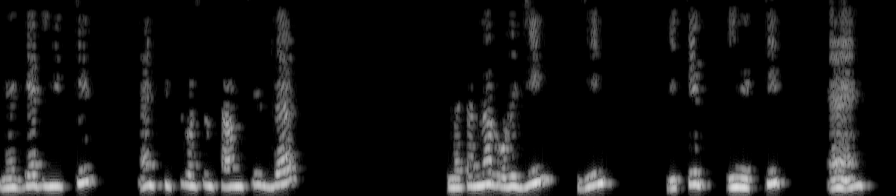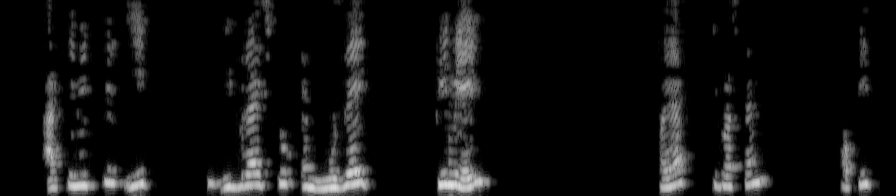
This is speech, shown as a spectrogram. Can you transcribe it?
may get inactive and 50% chance is that maternal origin genes became inactive and ultimately it give rise to a mosaic female where 50% of his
